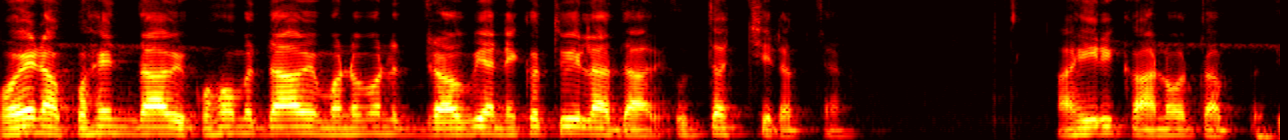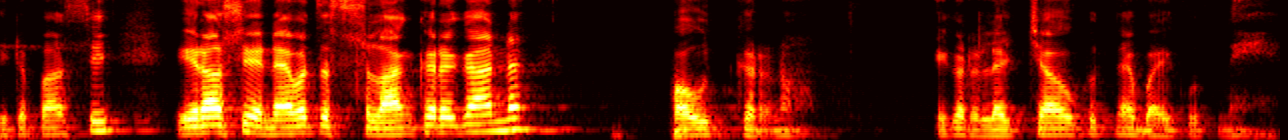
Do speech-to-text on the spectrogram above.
හොයන කොහෙන්ද ආවේ කොහොමද ආවේ මොන මොන ද්‍රව්‍යයන් එකතු වෙලා ආවේ? උද්දච්චයට යනවා. අහිරික අනෝතප්ප. ඊට පස්සේ ඒ රසය නැවත ස්ලං කර ගන්න පවුත් කරනවා. ඒකට ලැජ්ජාවකුත් නැහැ බයකුත් නැහැ.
